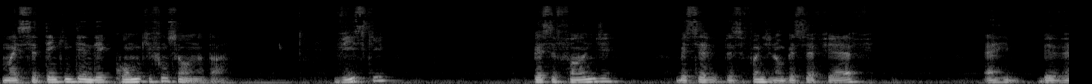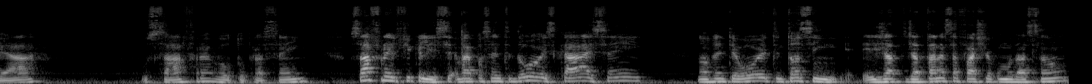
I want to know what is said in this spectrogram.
mas você tem que entender como que funciona, tá? VISC, PC Fund, BC, Fund não, BCFF, RBVA, O Safra voltou para 100. O Safra ele fica ali, vai para 102, cai 100, 98. Então assim, ele já já tá nessa faixa de acomodação.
